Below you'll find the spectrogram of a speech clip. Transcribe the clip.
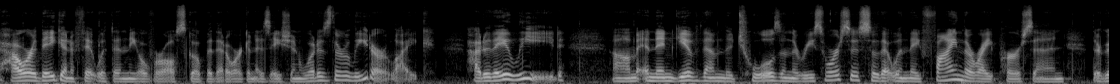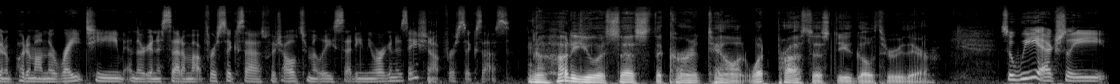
How are they going to fit within the overall scope of that organization? What is their leader like? How do they lead? Um, and then give them the tools and the resources so that when they find the right person, they're going to put them on the right team and they're going to set them up for success, which ultimately setting the organization up for success. Now, how do you assess the current talent? What process do you go through there? So we actually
